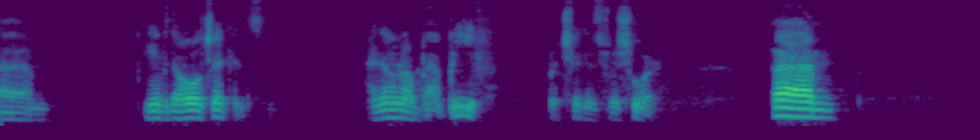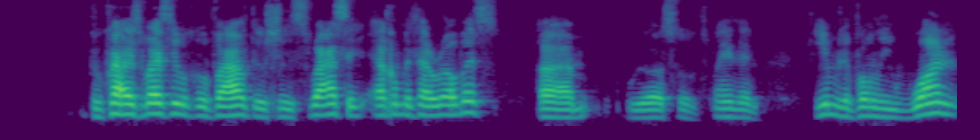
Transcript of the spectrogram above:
um, give the whole chickens. I don't know about beef, but chickens for sure. Um, um, we also explained that even if only one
